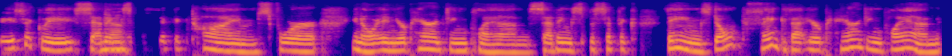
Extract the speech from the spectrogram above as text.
Basically setting Yeah. specific times for, you know, in your parenting plan, setting specific things. Don't think that your parenting plan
